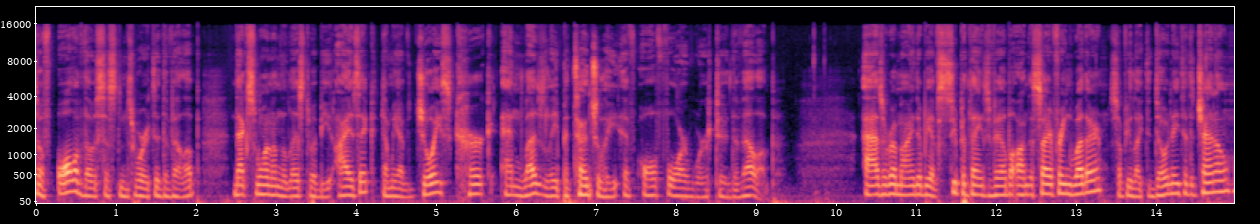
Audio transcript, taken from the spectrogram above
So if all of those systems were to develop, next one on the list would be Isaac. Then we have Joyce, Kirk, and Leslie potentially if all four were to develop. As a reminder, we have super thanks available on Deciphering Weather, so if you'd like to donate to the channel,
